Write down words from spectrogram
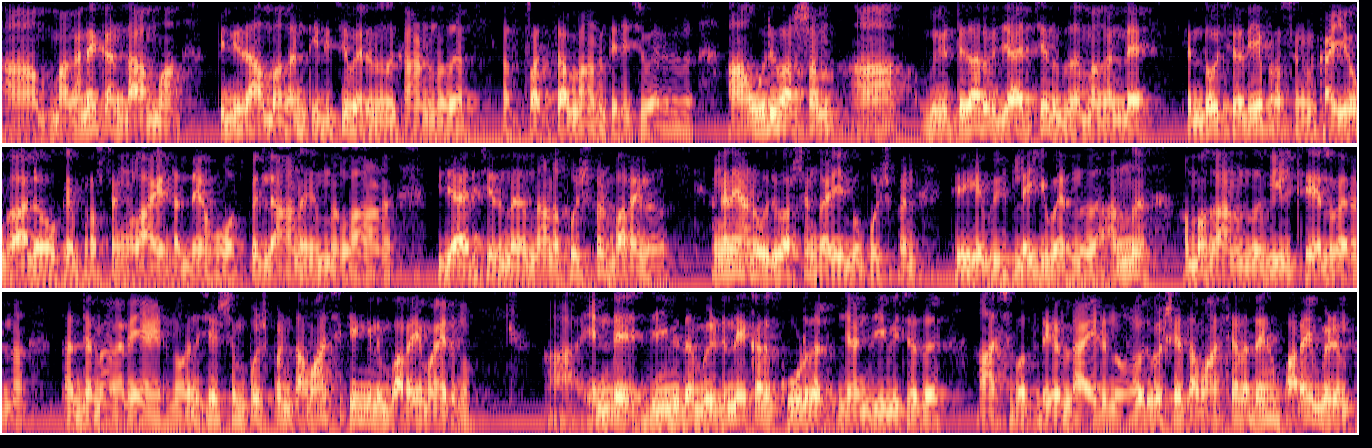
ആ മകനെ കണ്ട അമ്മ പിന്നീട് ആ മകൻ തിരിച്ചു വരുന്നത് കാണുന്നത് ആ സ്ട്രക്ചറിലാണ് തിരിച്ചു വരുന്നത്. ആ ഒരു വർഷം ആ വീട്ടുകാർ വിചാരിച്ചിരുന്നത് മകന്റെ എന്തോ ചെറിയ പ്രശ്നങ്ങൾ കയ്യോ കാലോ ഒക്കെ പ്രശ്നങ്ങളായിട്ട് അദ്ദേഹം ഹോസ്പിറ്റലാണ് എന്നുള്ളതാണ് വിചാരിച്ചിരുന്നത് എന്നാണ് പുഷ്പൻ പറയുന്നത്. അങ്ങനെയാണ് ഒരു വർഷം കഴിയുമ്പോൾ പുഷ്പൻ തിരികെ വീട്ടിലേക്ക് വരുന്നത്. അന്ന് അമ്മ കാണുന്നത് വീൽ ചെയറിൽ വരുന്ന തന്റെ മകനെയായിരുന്നു. അതിനുശേഷം പുഷ്പൻ തമാശയ്ക്കെങ്കിലും പറയുമായിരുന്നു "ആ, എന്റെ ജീവിതം വീടിനേക്കാൾ കൂടുതൽ ഞാൻ ജീവിച്ചത് ആശുപത്രികളിലായിരുന്നുള്ളൂ. ഒരുപക്ഷേ തമാശകൾ അദ്ദേഹം പറയുമ്പോഴും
